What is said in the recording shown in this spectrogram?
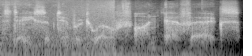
Wednesday, September 12th on FX.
